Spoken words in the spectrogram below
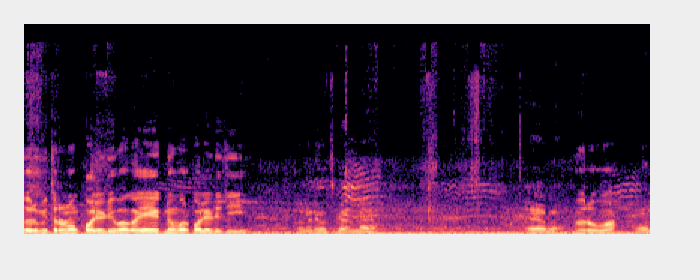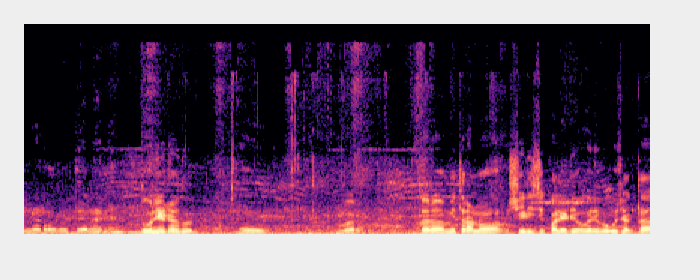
तर मित्रांनो क्वालिटी बघा एक नंबर क्वालिटीची अरे वा. दोन लिटर दूध हो. बरं. तर मित्रांनो शेळीची क्वालिटी वगैरे बघू शकता.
